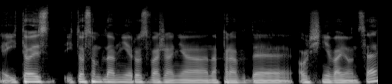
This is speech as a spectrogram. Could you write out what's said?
I to, jest, I to są dla mnie rozważania naprawdę olśniewające.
